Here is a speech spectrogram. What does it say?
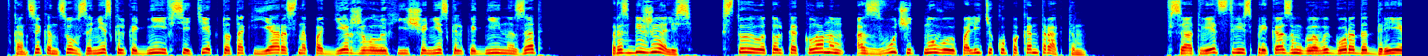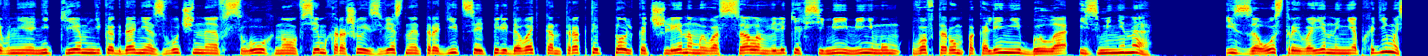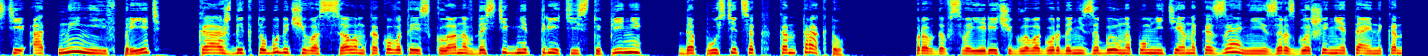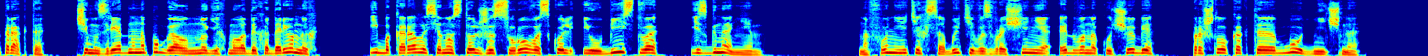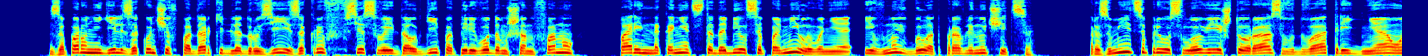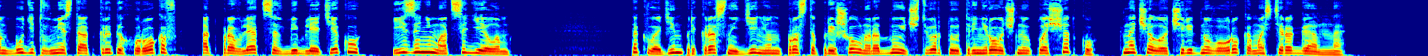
В конце концов, за несколько дней все те, кто так яростно поддерживал их еще несколько дней назад, разбежались, стоило только кланам озвучить новую политику по контрактам. В соответствии с приказом главы города древняя, никем никогда не озвученная вслух, но всем хорошо известная традиция передавать контракты только членам и вассалам великих семей минимум во втором поколении была изменена. Из-за острой военной необходимости отныне и впредь каждый, кто, будучи вассалом какого-то из кланов, достигнет третьей ступени, допустится к контракту – Правда, в своей речи глава города не забыл напомнить и о наказании за разглашение тайны контракта, чем изрядно напугал многих молодых одаренных, ибо каралось оно столь же сурово, сколь и убийство, изгнанием. На фоне этих событий возвращение Эдвана к учебе прошло как-то буднично. За пару недель, закончив подарки для друзей и закрыв все свои долги по переводам Шанфану, парень наконец-то добился помилования и вновь был отправлен учиться. Разумеется, при условии, что раз в два-три дня он будет вместо открытых уроков отправляться в библиотеку и заниматься делом. Так в один прекрасный день он просто пришел на родную четвертую тренировочную площадку к началу очередного урока мастера Ганна.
